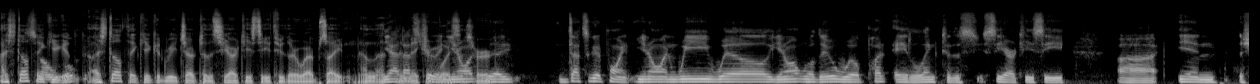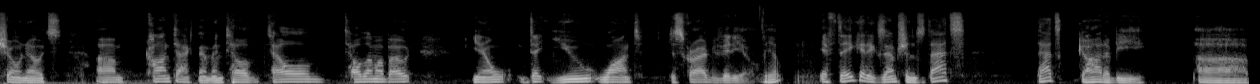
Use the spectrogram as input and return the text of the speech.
I still think So you could. I still think you could reach out to the CRTC through their website and, yeah, and that's make true. your And you know what? heard. Uh, that's a good point. You know, and we will. You know what we'll do? We'll put a link to the CRTC uh, in the show notes. Um, contact them and tell tell tell them about you know that you want described video. Yep. If they get exemptions, that's that's got to be uh,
